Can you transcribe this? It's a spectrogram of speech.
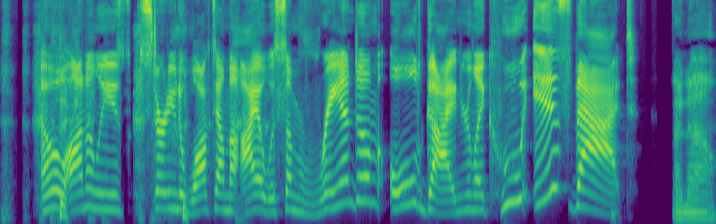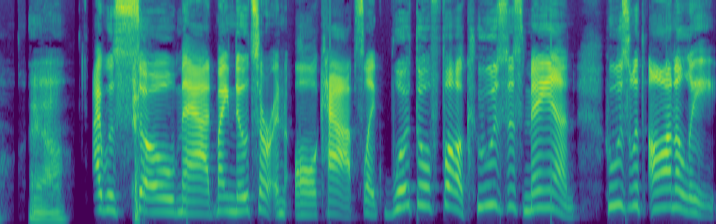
oh, Anali's starting to walk down the aisle with some random old guy, and you're like, who is that? I know. Yeah. I was so mad. My notes are in all caps. Like, what the fuck? Who is this man? Who's with Anali?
